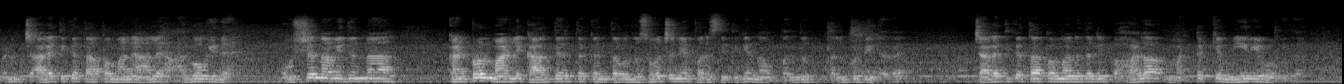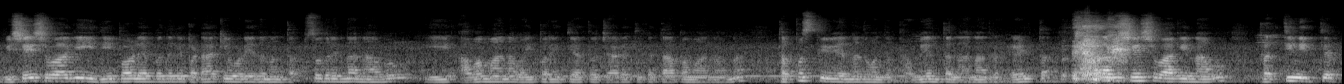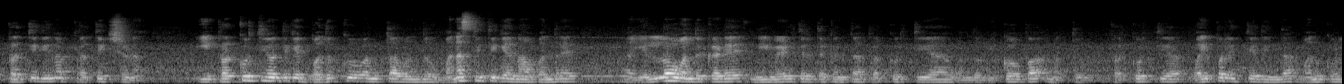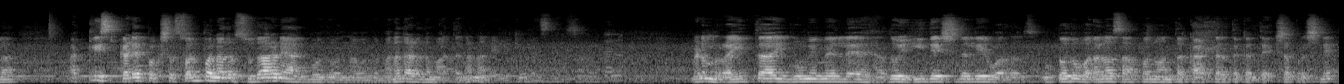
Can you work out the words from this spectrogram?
Madam, ಜಾಗತಿಕ ತಾಪಮಾನ ಅಲೆ ಆಗೋಗಿದೆ. ಬಹುಶಃ ನಾವು ಇದನ್ನ ಕಂಟ್ರೋಲ್ ಮಾಡ್ಲಿಕ್ಕೆ ಆಗದೆ ಇರತಕ್ಕಂಥ ಒಂದು ಶೋಚನೀಯ ಪರಿಸ್ಥಿತಿಗೆ ನಾವು ಬಂದು ತಲುಪಿಟ್ಟಿದ್ದೇವೆ. ಜಾಗತಿಕ ತಾಪಮಾನದಲ್ಲಿ ಬಹಳ ಮಟ್ಟಕ್ಕೆ ಮೀರಿ ಹೋಗಿದೆ. ವಿಶೇಷವಾಗಿ ಈ ದೀಪಾವಳಿ ಹಬ್ಬದಲ್ಲಿ ಪಟಾಕಿ ಹೊಡೆಯೋದನ್ನು ತಪ್ಪಿಸೋದ್ರಿಂದ ನಾವು ಈ ಹವಾಮಾನ ವೈಪರೀತ್ಯ ಅಥವಾ ಜಾಗತಿಕ ತಾಪಮಾನವನ್ನು ತಪ್ಪಿಸ್ತೀವಿ ಅನ್ನೋದು ಒಂದು ಭ್ರಮೆ ಅಂತ ನಾನಾದರೂ ಹೇಳ್ತಾ, ಬಹಳ ವಿಶೇಷವಾಗಿ ನಾವು ಪ್ರತಿನಿತ್ಯ, ಪ್ರತಿದಿನ ಪ್ರತಿಕ್ಷಣ ಈ ಪ್ರಕೃತಿಯೊಂದಿಗೆ ಬದುಕುವಂಥ ಒಂದು ಮನಸ್ಥಿತಿಗೆ ನಾವು ಬಂದರೆ ಎಲ್ಲೋ ಒಂದು ಕಡೆ ನೀವು ಹೇಳ್ತಿರ್ತಕ್ಕಂಥ ಪ್ರಕೃತಿಯ ಒಂದು ವಿಕೋಪ ಮತ್ತು ಪ್ರಕೃತಿಯ ವೈಪರೀತ್ಯದಿಂದ ಮನುಕುಲ ಅಟ್ಲೀಸ್ಟ್ ಕಡೆ ಪಕ್ಷ ಸ್ವಲ್ಪನಾದರೂ ಸುಧಾರಣೆ ಆಗ್ಬೋದು ಅನ್ನೋ ಒಂದು ಮನದಾಳದ ಮಾತನ್ನು ನಾನು ಹೇಳಲಿಕ್ಕೆ ಬಯಸ್ತೇನೆ. ಮೇಡಮ್ ರೈತ ಈ ಭೂಮಿ ಮೇಲೆ, ಅದು ಈ ದೇಶದಲ್ಲಿ ವರ, ಹುಟ್ಟೋದು ವರನ ಸಾಪನು ಅಂತ ಕಾಡ್ತಾ ಇರ್ತಕ್ಕಂಥ ಯಕ್ಷ ಪ್ರಶ್ನೆ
